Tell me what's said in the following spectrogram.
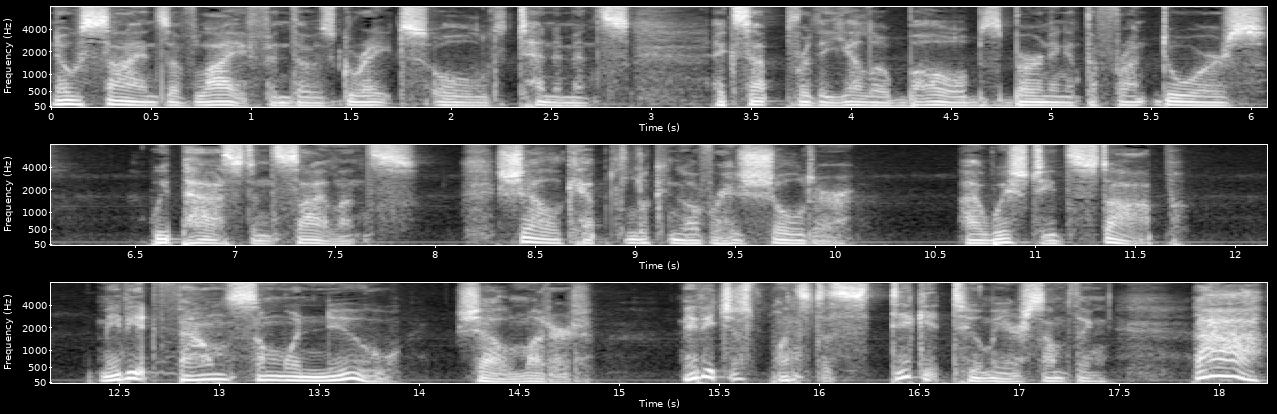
No signs of life in those great old tenements, except for the yellow bulbs burning at the front doors. We passed in silence. Shel kept looking over his shoulder. I wished he'd stop. Maybe it found someone new, Shel muttered. Maybe it just wants to stick it to me or something. Ah!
